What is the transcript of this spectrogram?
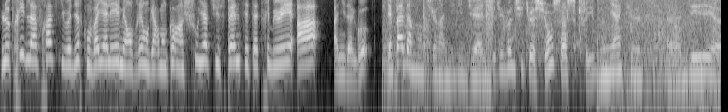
le prix de la phrase qui veut dire qu'on va y aller, mais en vrai on garde encore un chouïa de suspense, est attribué à Anne Hidalgo. Il n'y a pas d'aventure individuelle. C'est une bonne situation, ça se crie. Il n'y a que euh, des euh,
